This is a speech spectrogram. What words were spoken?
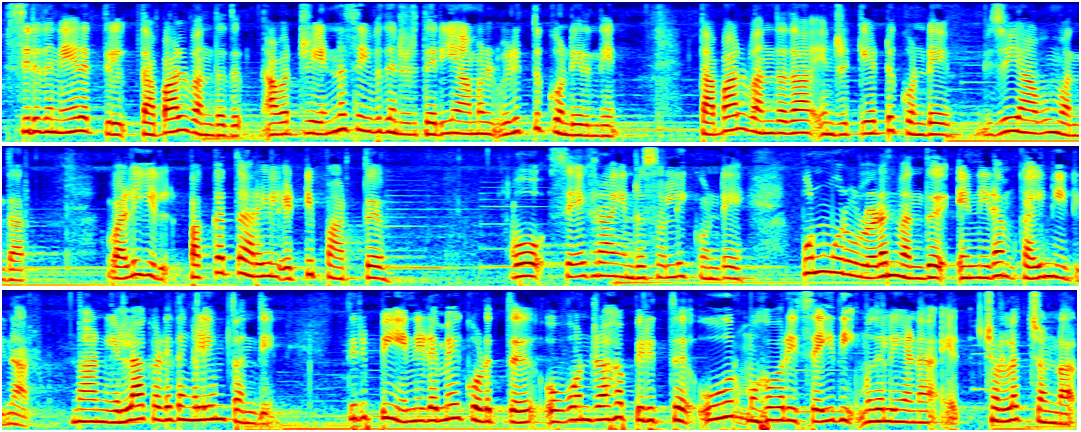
சிறிது நேரத்தில் தபால் வந்தது. அவற்றை என்ன செய்வதென்று தெரியாமல் விழித்து கொண்டிருந்தேன். தபால் வந்ததா என்று கேட்டுக்கொண்டே விஜயாவும் வந்தார். வழியில் பக்கத்து அறையில் எட்டி பார்த்து ஓ சேகரா என்று சொல்லிக்கொண்டே புன்முருவலுடன் வந்து என்னிடம் கை நீட்டினார். நான் எல்லா கடிதங்களையும் தந்தேன். திருப்பி என்னிடமே கொடுத்து ஒவ்வொன்றாக பிரித்து ஊர் முகவரி செய்தி முதலியன சொல்லச் சொன்னார்.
